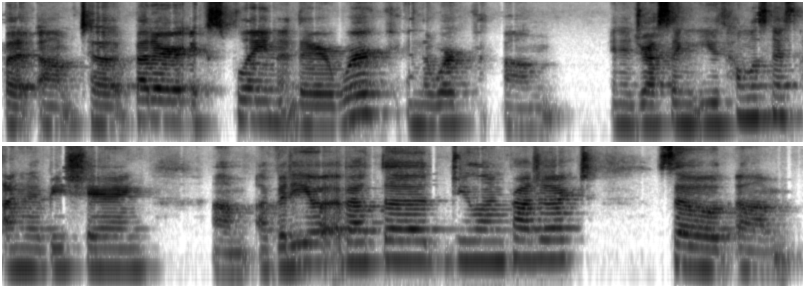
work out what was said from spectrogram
but um, to better explain their work and the work um, in addressing youth homelessness, I'm going to be sharing um, a video about the Geelong project. So um,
